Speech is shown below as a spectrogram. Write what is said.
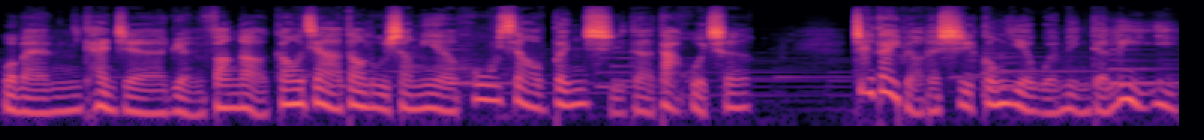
我们看着远方啊，高架道路上面呼啸奔驰的大货车，这个代表的是工业文明的利益。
